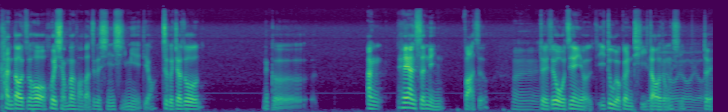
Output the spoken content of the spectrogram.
看到之后，会想办法把这个星系灭掉，这个叫做那个暗黑暗森林法则，嗯，对，所以我之前有一度有跟你提到的东西，对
